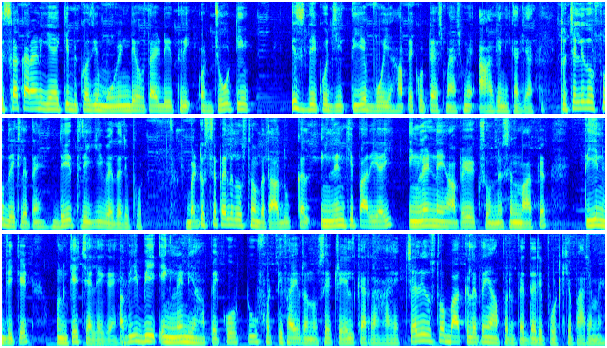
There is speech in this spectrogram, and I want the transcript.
इसका कारण यह है कि बिकॉज़ ये मूविंग डे होता है डे थ्री और जो टीम इस डे को जीतती है, वो यहाँ पे को टेस्ट मैच में आगे निकल जाती है। तो चलिए दोस्तों, देख लेते हैं डे थ्री की वेदर रिपोर्ट बट उससे पहले दोस्तों, मैं बता दूँ, कल इंग्लैंड की पारी आई। इंग्लैंड ने यहाँ पे एक सौ उन्नीस रन मारकर तीन विकेट उनके चले गए अभी भी इंग्लैंड यहाँ पे को 245 रनों से ट्रेल कर रहा है। चलिए दोस्तों बात कर लेते हैं यहाँ पर वेदर रिपोर्ट के बारे में।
